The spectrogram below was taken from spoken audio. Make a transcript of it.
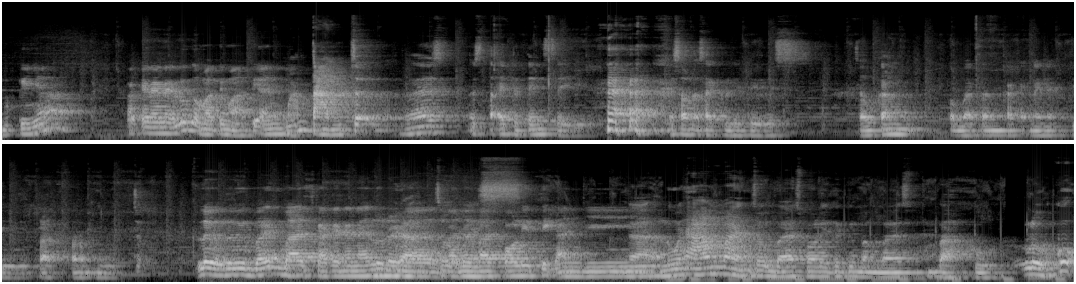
Buktinya kakek nenek lu gak mati-mati anjing. mantan cek wes wes tak editing sih wes ono saya beli wes jauhkan pembahasan kakek nenek di platform ini cek Lu lebih baik bahas kakek nenek lu daripada wes. bahas politik anjing. nggak lu aman coba bahas politik timbang bahas baku Lu kok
